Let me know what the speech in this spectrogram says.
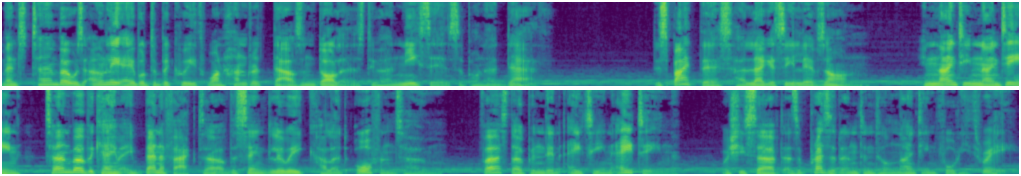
meant Turnbo was only able to bequeath $100,000 to her nieces upon her death. Despite this, her legacy lives on. In 1919, Turnbo became a benefactor of the St. Louis Colored Orphans Home, first opened in 1818, where she served as a president until 1943.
